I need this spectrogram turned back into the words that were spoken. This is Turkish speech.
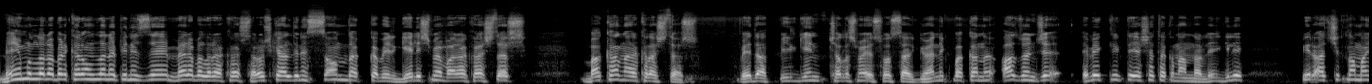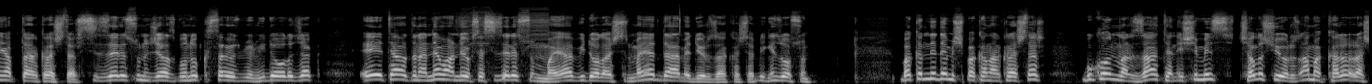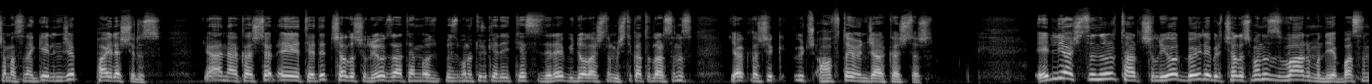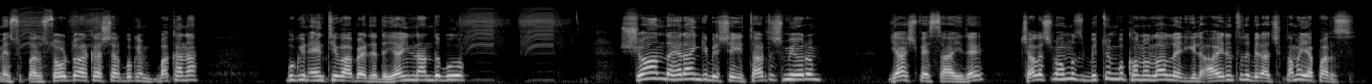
Memurlar Haber kanalından hepinize merhabalar arkadaşlar. Hoş geldiniz. Son dakika bir gelişme var arkadaşlar. Bakan arkadaşlar Vedat Bilgin Çalışma ve Sosyal Güvenlik Bakanı az önce emeklilikte yaşa takılanlarla ilgili bir açıklama yaptı arkadaşlar. Sizlere sunacağız bunu. Kısa öz bir video olacak. EYT adına ne var ne yoksa sizlere sunmaya, videolaştırmaya devam ediyoruz arkadaşlar. Bilginiz olsun. Bakın ne demiş bakan arkadaşlar. Bu konular zaten işimiz çalışıyoruz ama karar aşamasına gelince paylaşırız. Yani arkadaşlar EYT'de çalışılıyor. Zaten biz bunu Türkiye'de ilk kez sizlere videolaştırmıştık hatırlarsınız. Yaklaşık 3 hafta önce arkadaşlar. 50 yaş sınırı tartışılıyor. Böyle bir çalışmanız var mı diye basın mensupları sordu arkadaşlar bugün bakana. Bugün NTV Haber'de de yayınlandı bu. Şu anda herhangi bir şeyi tartışmıyorum. Yaş vesaire. Çalışmamız bütün bu konularla ilgili ayrıntılı bir açıklama yaparız.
